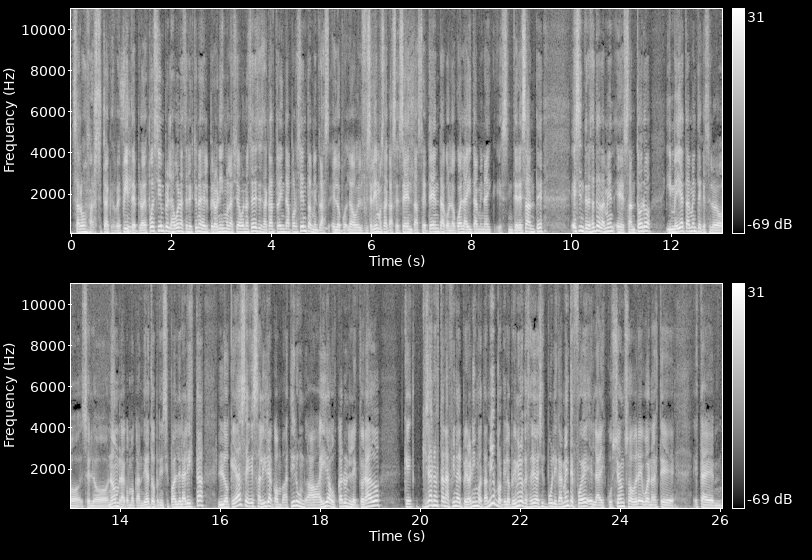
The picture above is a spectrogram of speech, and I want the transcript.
Salvo Marceta que repite, Sí. pero después siempre las buenas elecciones del peronismo en la ciudad de Buenos Aires es sacar 30%, mientras el, oficialismo saca 60, 70, con lo cual ahí también hay- es interesante. Es interesante también eh, Santoro, inmediatamente que se lo, se lo nombra como candidato principal de la lista, lo que hace es salir a combatir, un- a, a ir a buscar un electorado que quizás no es tan afín al peronismo también, porque lo primero que salió a decir públicamente fue eh, la discusión sobre, bueno, este esta em,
